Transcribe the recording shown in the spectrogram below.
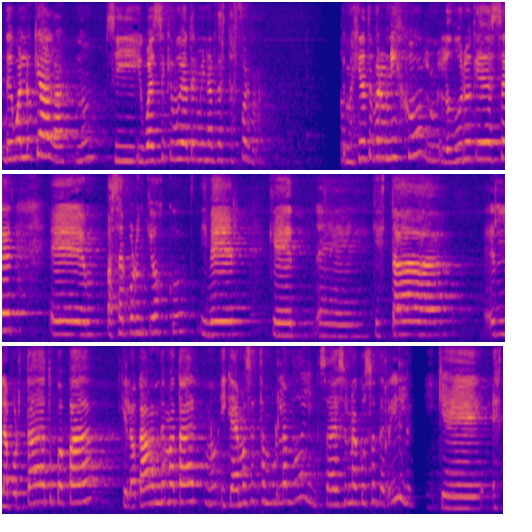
da igual lo que haga, ¿no? Si igual sé que voy a terminar de esta forma. Imagínate para un hijo lo duro que debe ser eh, pasar por un kiosco y ver que, eh, que está en la portada tu papá que lo acaban de matar ¿no? y que además se están burlando de él. O sea, es una cosa terrible. Y que es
